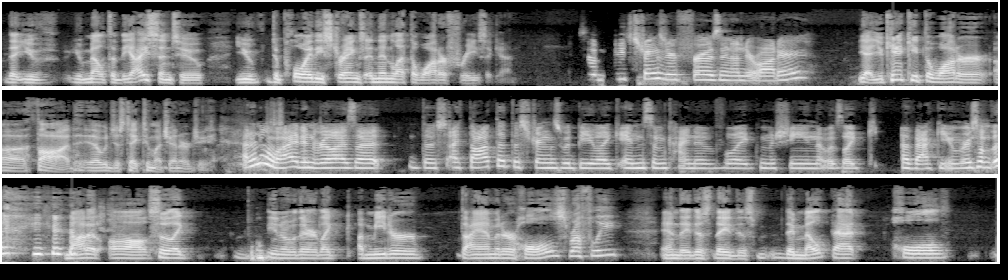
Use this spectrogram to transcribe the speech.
that you've you melted the ice into, you deploy these strings and then let the water freeze again. So these strings are frozen underwater. Yeah, you can't keep the water uh, thawed. It would just take too much energy. I don't know why I didn't realize that. This I thought that the strings would be like in some kind of like machine that was like a vacuum or something. Not at all. So like you know they're like a meter diameter holes roughly and they just they just they melt that hole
